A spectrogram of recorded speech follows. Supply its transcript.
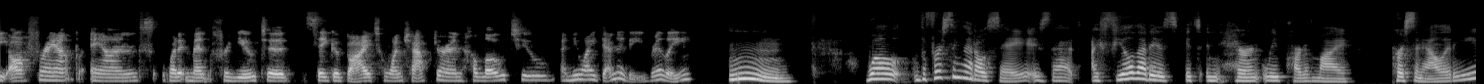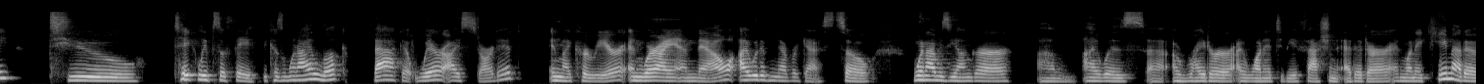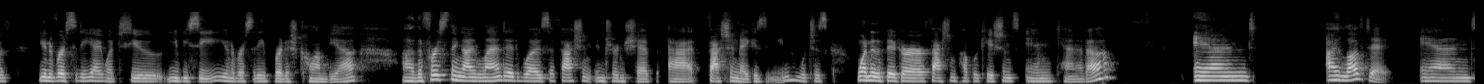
the off ramp and what it meant for you to say goodbye to one chapter and hello to a new identity, really? Mm. Well, the first thing that I'll say is that I feel that is it's inherently part of my personality to take leaps of faith because when I look back at where I started in my career and where I am now, I would have never guessed. So when I was younger, um, I was uh, a writer. I wanted to be a fashion editor. And when I came out of university, I went to UBC, University of British Columbia. Uh, the first thing I landed was a fashion internship at Fashion Magazine, which is one of the bigger fashion publications in Canada. And I loved it. And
